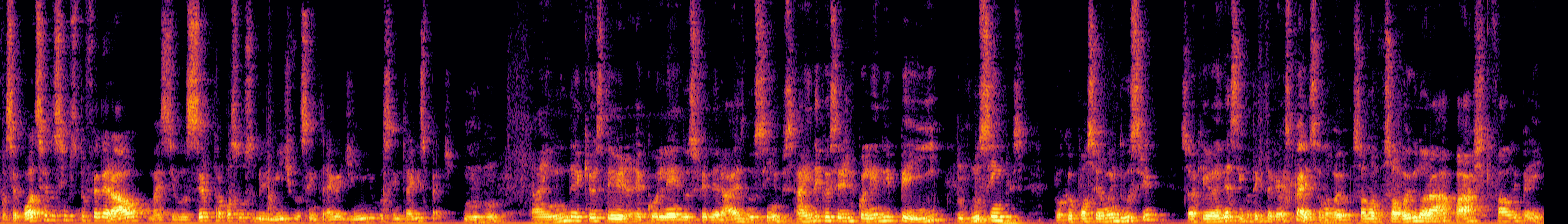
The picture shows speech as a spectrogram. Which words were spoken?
Você pode ser do Simples do Federal, mas se você ultrapassou o sublimite, você entrega DIM e você entrega SPED. Uhum. Ainda que eu esteja recolhendo os federais no Simples, ainda que eu esteja recolhendo IPI uhum. no Simples, porque eu posso ser uma indústria, só que ainda assim vou ter que entregar SPED, só, não vou, só, não, só vou ignorar a parte que fala do IPI.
